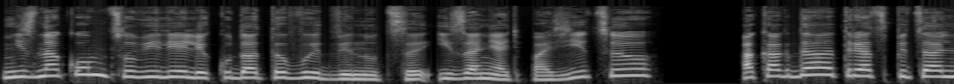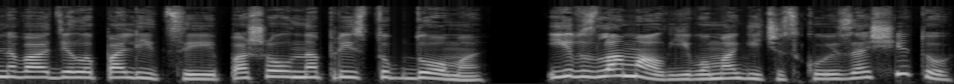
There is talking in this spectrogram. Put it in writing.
Незнакомцу велели куда-то выдвинуться и занять позицию, а когда отряд специального отдела полиции пошел на приступ дома и взломал его магическую защиту,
